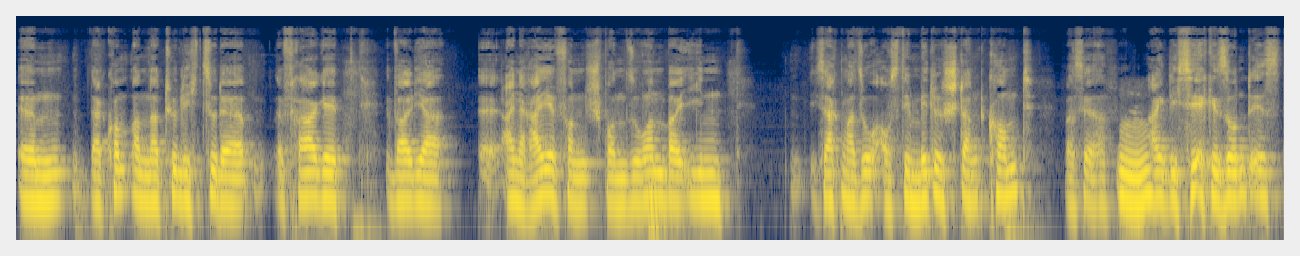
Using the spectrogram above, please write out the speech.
Ähm, da kommt man natürlich zu der Frage, weil ja äh, eine Reihe von Sponsoren bei Ihnen, ich sag mal so, aus dem Mittelstand kommt was ja mhm. eigentlich sehr gesund ist,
